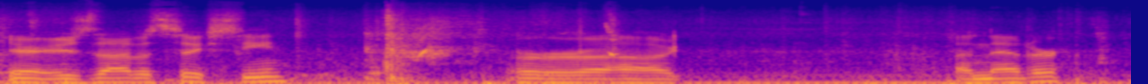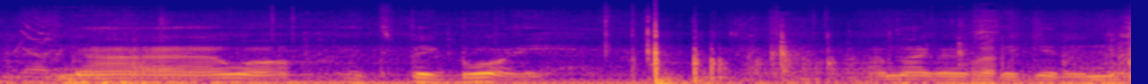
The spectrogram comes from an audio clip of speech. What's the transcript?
Gary, is that a 16? Or uh, a netter? Nah, well, it's a big boy. I'm not gonna say get a net.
